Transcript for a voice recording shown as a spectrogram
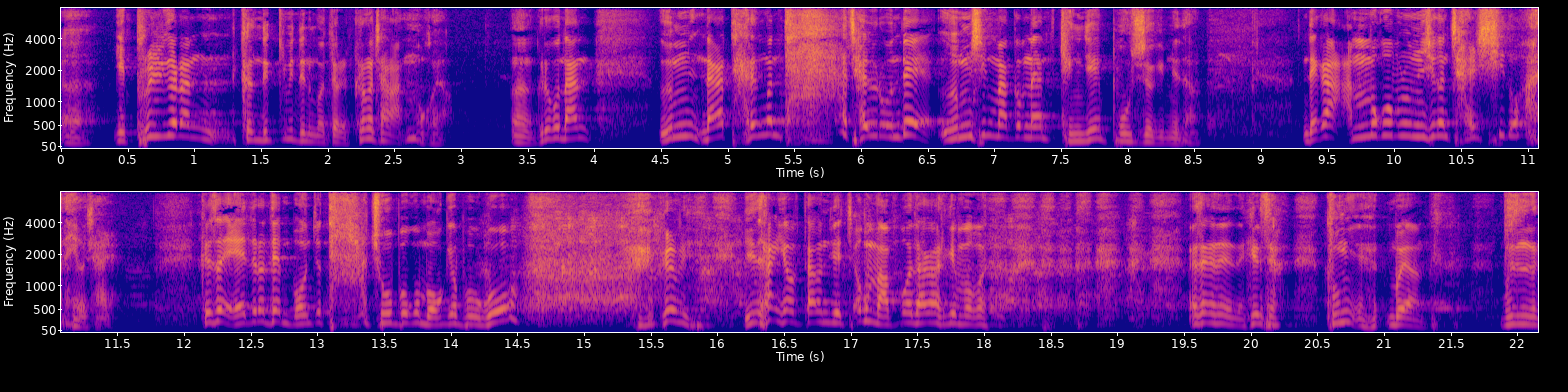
어, 이 불결한 그 느낌이 드는 것들, 그런 거 잘 안 먹어요. 어, 그리고 난, 음, 내가 다른 건 다 자유로운데, 음식만큼 난 굉장히 보수적입니다. 내가 안 먹어본 음식은 잘 시도 안 해요, 잘. 그래서 애들한테 먼저 다 줘보고 먹여보고, 그럼 이상이 없다면 이제 조금 맛보다가 이렇게 먹어. 그래서, 궁, 뭐야 무슨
